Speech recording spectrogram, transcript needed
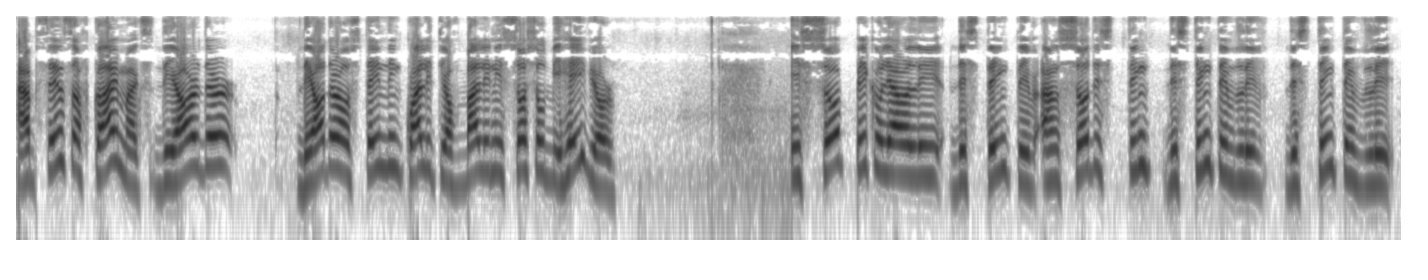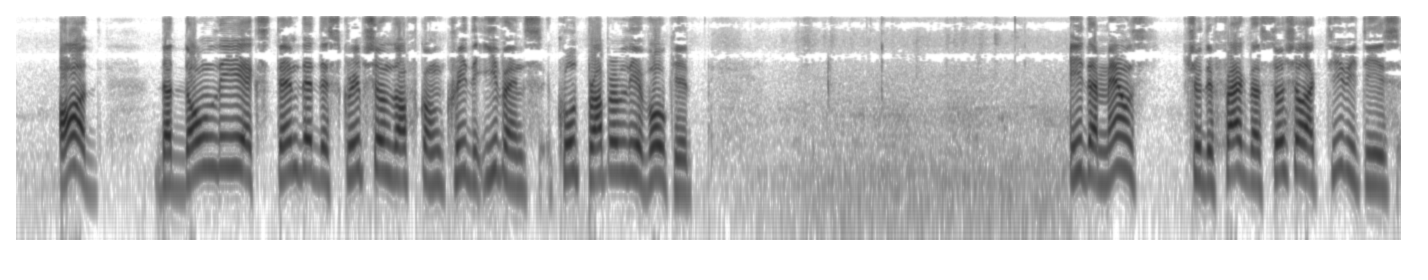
Absence of climax, the order the other outstanding quality of Balinese social behavior is so peculiarly distinctive and so distinct, distinctively, distinctively odd that only extended descriptions of concrete events could properly evoke it. It amounts to the fact that social activities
